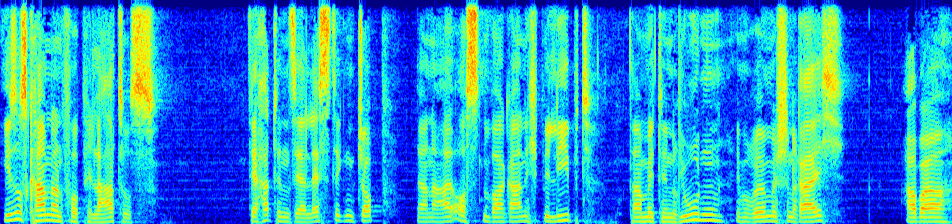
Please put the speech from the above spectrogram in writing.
Jesus kam dann vor Pilatus. Der hatte einen sehr lästigen Job. Der Nahe Osten war gar nicht beliebt, da mit den Juden im römischen Reich. Aber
